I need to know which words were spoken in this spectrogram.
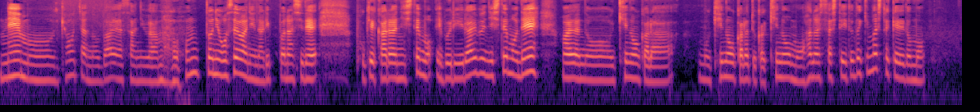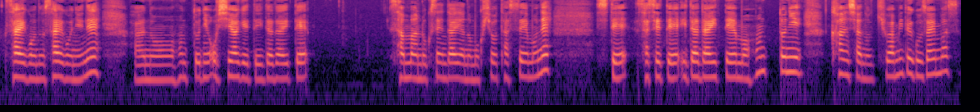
す。ねもう、きょうちゃんのバーヤさんにはもう本当にお世話になりっぱなしで、ポケカラにしても、エブリーライブにしてもね、まあ、あの、昨日から、もう昨日からというか昨日もお話しさせていただきましたけれども、最後の最後にねあの本当に押し上げていただいて3万6,000ダイヤの目標達成もねしてさせていただいてもう本当に感謝の極みでございます。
